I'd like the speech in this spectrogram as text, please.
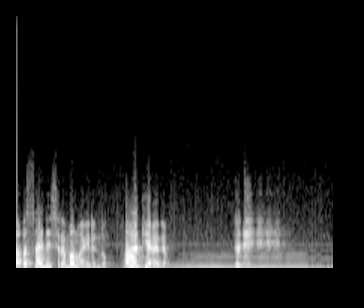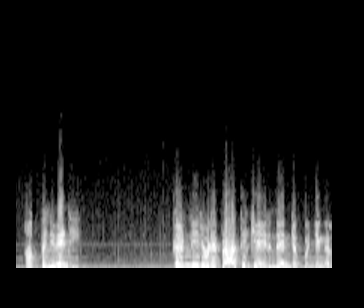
അവസാന ശ്രമമായിരുന്നു ആ ധ്യാനം. അപ്പനു വേണ്ടി കണ്ണീരോടെ പ്രാർത്ഥിക്കുകയായിരുന്നു എന്റെ കുഞ്ഞുങ്ങൾ.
